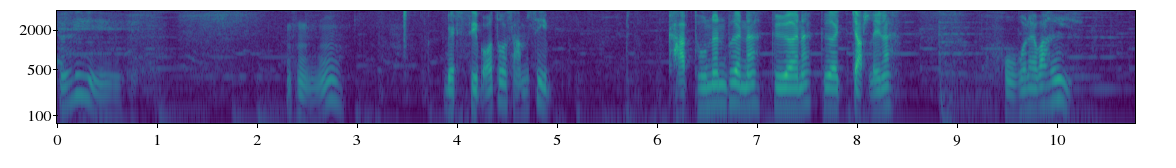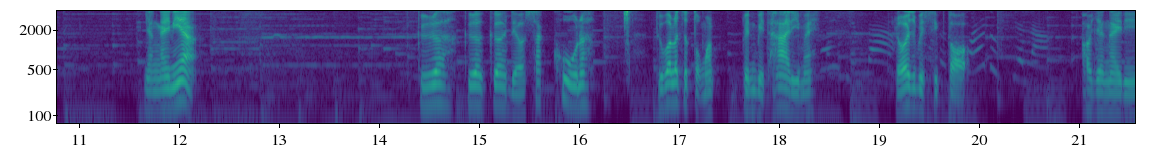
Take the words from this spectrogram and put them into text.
เฮ้ยหือเบ็ดสิบออโต้สามสิบขาดทุนนั่นเพื่อนนะ เกลือนะ เกลือจัดเลยนะโหอะไรวะเฮ้ย ยังไงเนี่ย เกลือ เกลือ เกลือ เดี๋ยวสักคู่นะ หรือว่าเราจะตกมาเป็นเบ็ดห้าดีไหมหรือว่าจะเบ็ดสิบต่อ เอายังไงดี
